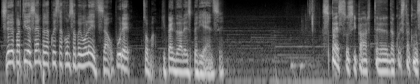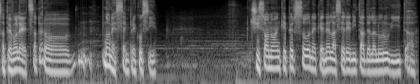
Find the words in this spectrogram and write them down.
Si deve partire sempre da questa consapevolezza, oppure insomma dipende dalle esperienze. Spesso si parte da questa consapevolezza, però non è sempre così. Ci sono anche persone che nella serenità della loro vita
